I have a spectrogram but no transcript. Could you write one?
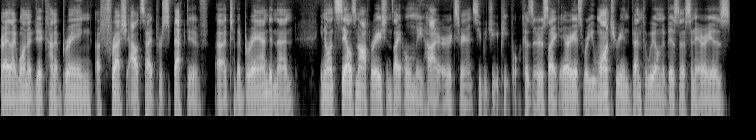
right? I wanted to kind of bring a fresh outside perspective uh, to the brand, and then you know, on sales and operations, I only hire experienced CPG people because there's like areas where you want to reinvent the wheel in the business and areas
